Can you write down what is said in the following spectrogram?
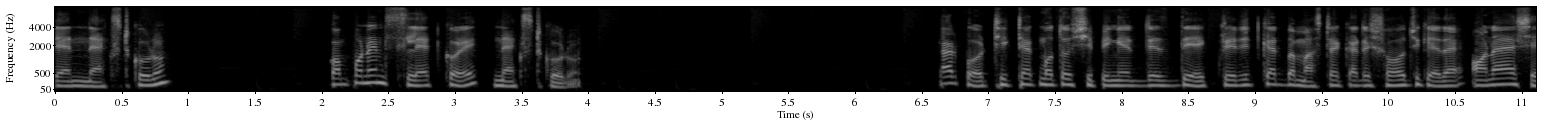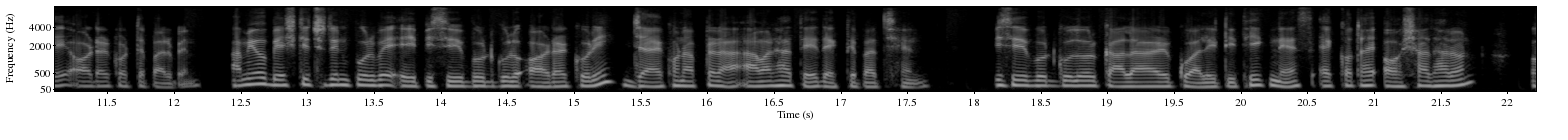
দেন নেক্সট করুন। কম্পোনেন্ট সিলেক্ট করে নেক্সট করুন। তারপর ঠিকঠাক মতো শিপিং অ্যাড্রেস দিয়ে ক্রেডিট কার্ড বা মাস্টার কার্ডের সহযোগিতায় অনায়াসে অর্ডার করতে পারবেন। আমিও বেশ কিছুদিন পূর্বে এই পিসিবি বোর্ডগুলো অর্ডার করি, যা এখন আপনারা আমার হাতে দেখতে পাচ্ছেন। পিসিবি বোর্ডগুলোর কালার কোয়ালিটি থিকনেস এক কথায় অসাধারণ ও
